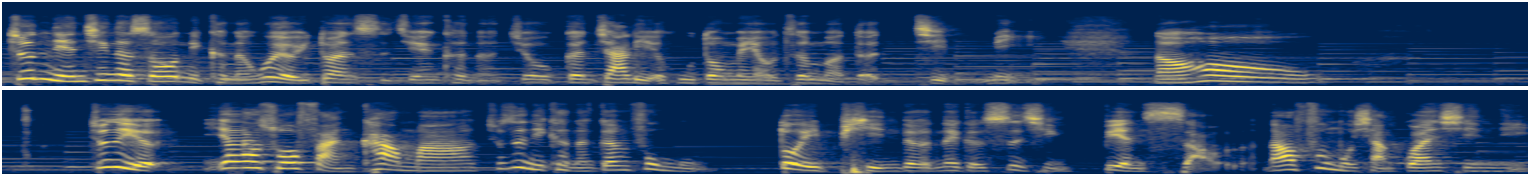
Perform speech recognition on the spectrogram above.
就年轻的时候，你可能会有一段时间，可能就跟家里的互动没有这么的紧密，然后就是有要说反抗吗？就是你可能跟父母。对平的那个事情变少了，然后父母想关心你，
